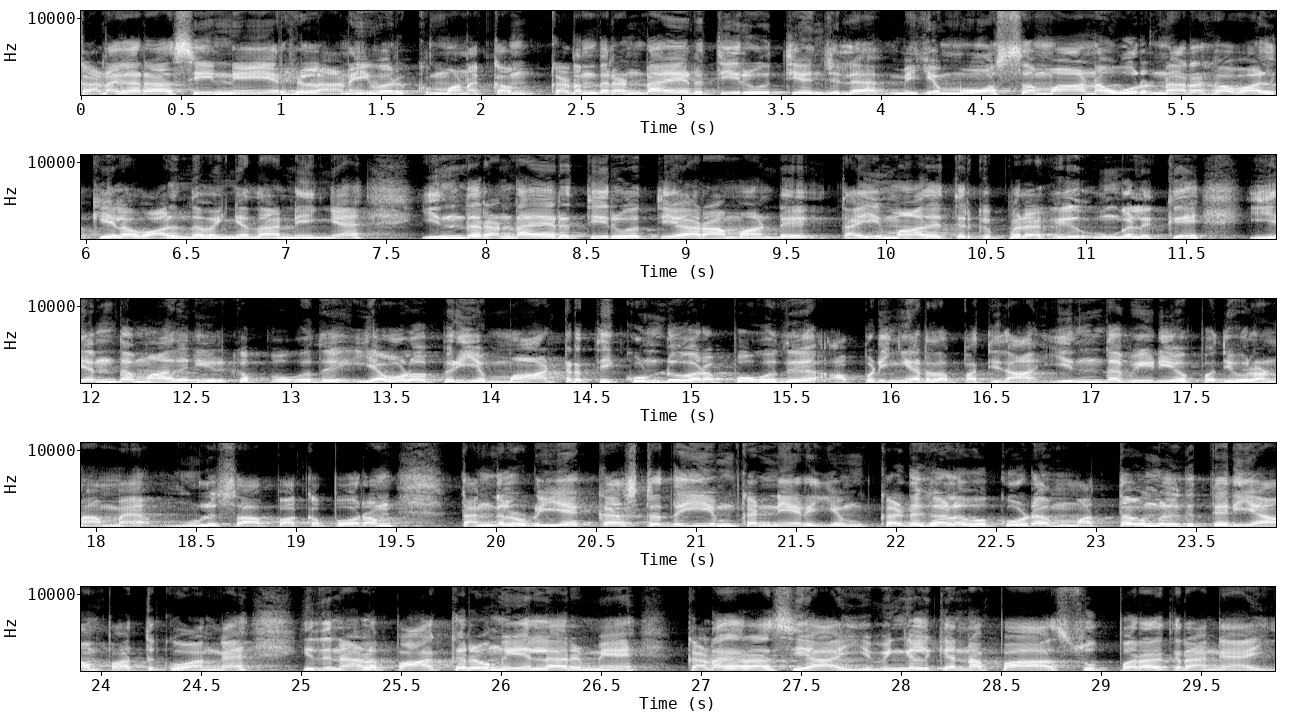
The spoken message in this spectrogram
கடகராசி நேயர்கள் அனைவருக்கும் வணக்கம். கடந்த ரெண்டாயிரத்தி இருபத்தி அஞ்சில் மிக மோசமான ஒரு நரக வாழ்க்கையில் வாழ்ந்தவங்க தான் நீங்கள் இந்த ரெண்டாயிரத்தி இருபத்தி ஆறாம் ஆண்டு தை மாதத்திற்கு பிறகு உங்களுக்கு எந்த மாதிரி இருக்க போகுது எவ்வளோ பெரிய மாற்றத்தை கொண்டு வரப்போகுது அப்படிங்கிறத பற்றி தான் இந்த வீடியோ பதிவில் நாம் முழுசாக பார்க்க போகிறோம் தங்களுடைய கஷ்டத்தையும் கண்ணீரையும் கடுகளவு கூட மற்றவங்களுக்கு தெரியாமல் பார்த்துக்குவாங்க. இதனால் பார்க்குறவங்க எல்லாருமே கடகராசியா இவங்களுக்கு என்னப்பா சூப்பராக இருக்கிறாங்க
